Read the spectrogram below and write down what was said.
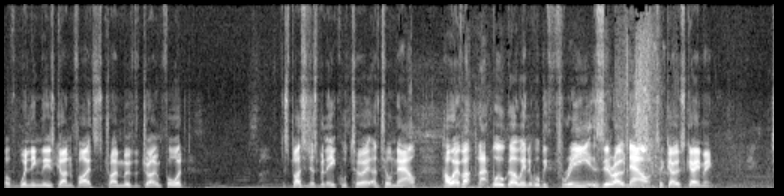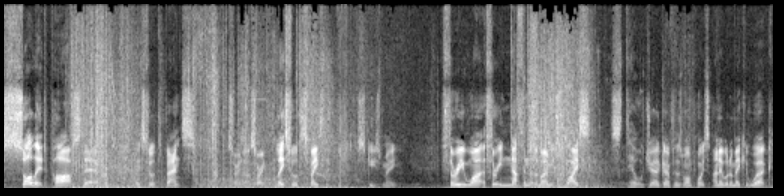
of winning these gunfights to try and move the drone forward. Splyce has just been equal to it until now. However, that will go in. It will be 3-0 now to Ghost Gaming. Solid pass there from Lacefield to Bance. Sorry, no, sorry. Lacefield to Space. Excuse me. 3 one, 3 nothing at the moment. Splyce still Joe going for those one points, unable to make it work.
